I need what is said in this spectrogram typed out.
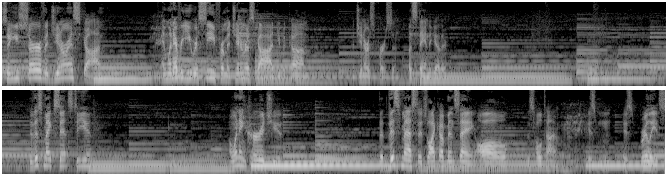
So you serve a generous God, and whenever you receive from a generous God, you become a generous person. Let's stand together. Did this make sense to you? I want to encourage you that this message, like I've been saying all this whole time is is really it's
